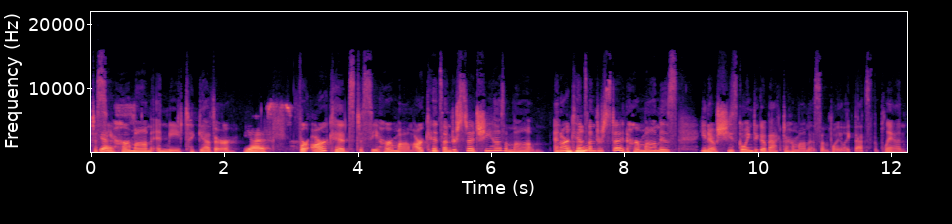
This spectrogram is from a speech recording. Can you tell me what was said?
to yes. see her mom and me together. Yes. For our kids to see her mom. Our kids understood she has a mom. And our mm-hmm. kids understood her mom is, you know, she's going to go back to her mom at some point. Like that's the plan.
